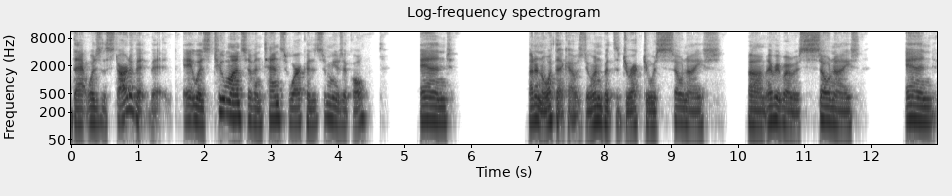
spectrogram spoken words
that was the start of it. But it was two months of intense work because it's a musical, and I don't know what that guy was doing, but the director was so nice. Um, everybody was so nice, and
